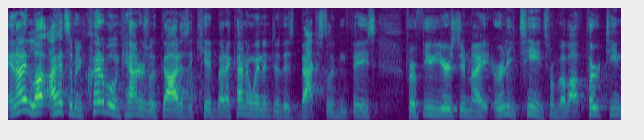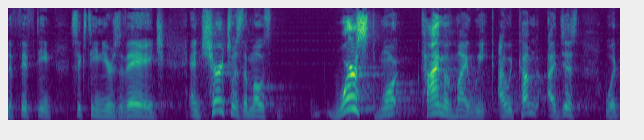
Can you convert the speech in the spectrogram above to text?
and I, lo- I had some incredible encounters with God as a kid, but I kind of went into this backslidden phase for a few years in my early teens, from about 13 to 15, 16 years of age. And church was the most worst more time of my week. I would come, I just would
